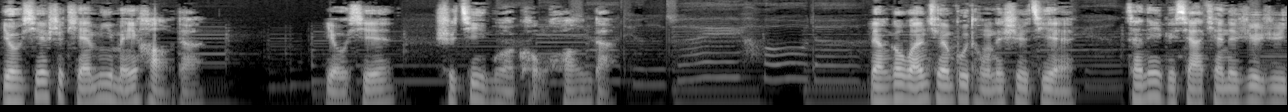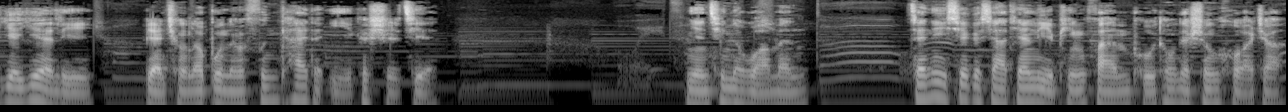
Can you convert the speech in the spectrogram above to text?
有些是甜蜜美好的，有些是寂寞恐慌的。两个完全不同的世界，在那个夏天的日日夜夜里，变成了不能分开的一个世界。年轻的我们，在那些个夏天里平凡普通的生活着。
